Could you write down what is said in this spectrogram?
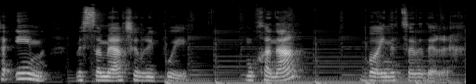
טעים ושמח של ריפוי. מוכנה? בואי נצא לדרך.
